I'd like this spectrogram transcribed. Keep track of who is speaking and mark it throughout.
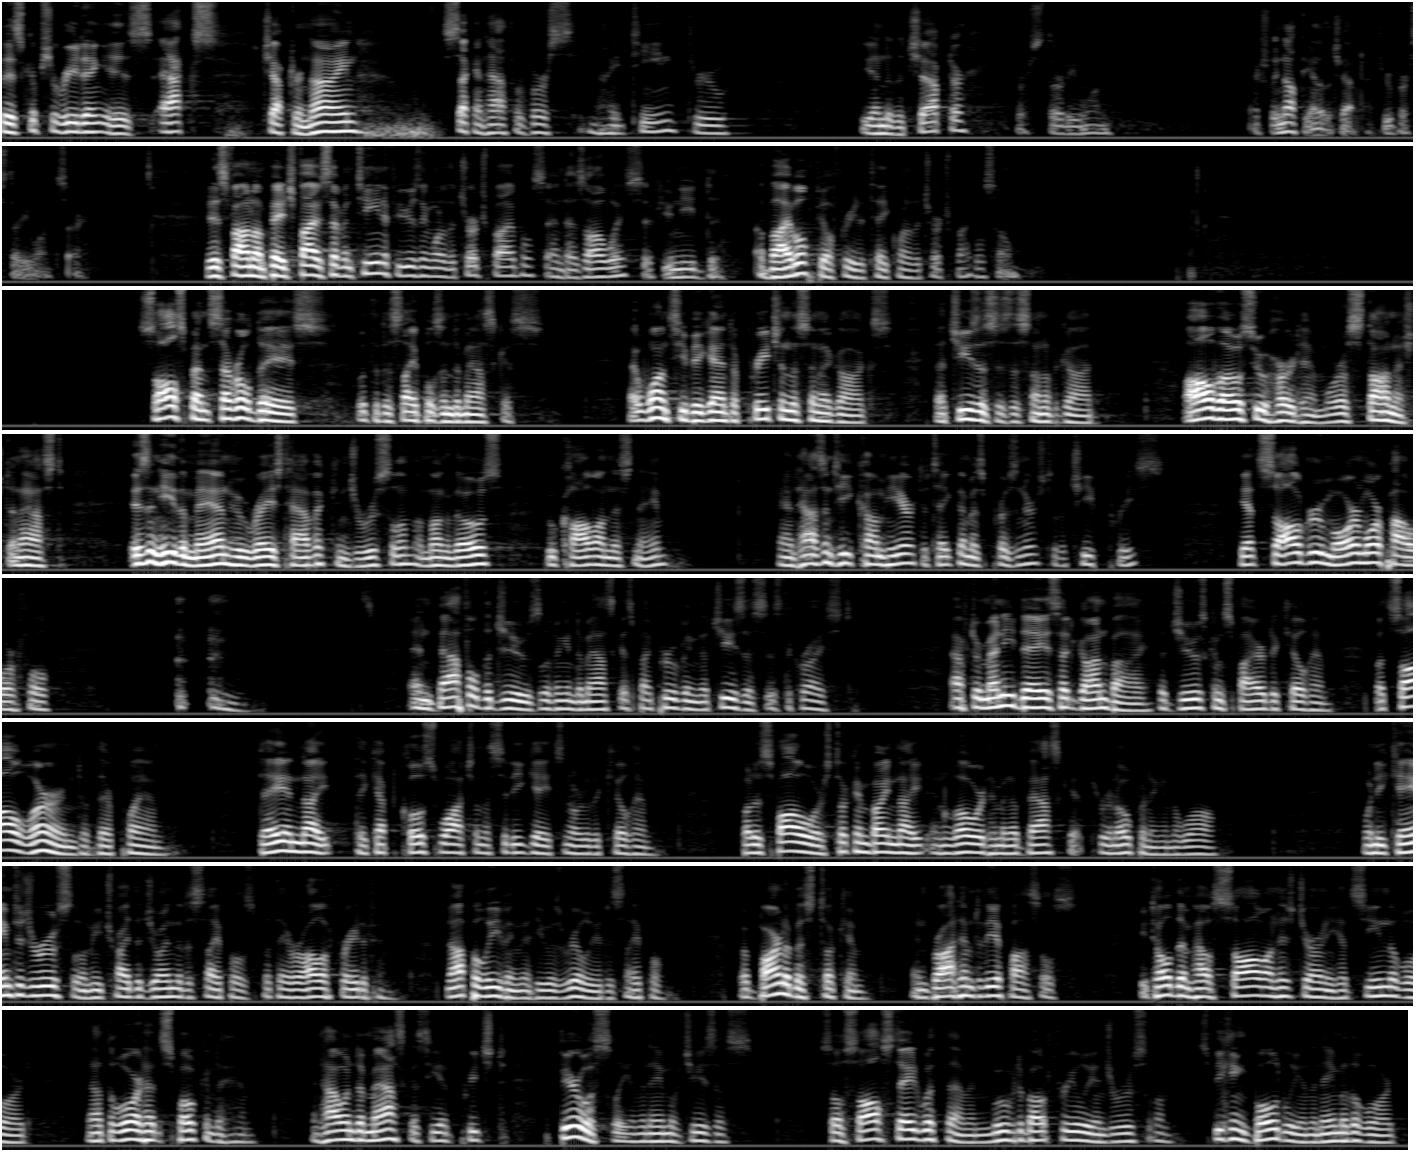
Speaker 1: Today's scripture reading is Acts chapter 9, second half of verse 19 through the end of the chapter, verse 31. Actually, not the end of the chapter, through verse 31, sorry. It is found on page 517 if you're using one of the church Bibles, and as always, if you need a Bible, feel free to take one of the church Bibles home. Saul spent several days with the disciples in Damascus. At once he began to preach in the synagogues that Jesus is the Son of God. All those who heard him were astonished and asked, Isn't he the man who raised havoc in Jerusalem among those who call on this name? And hasn't he come here to take them as prisoners to the chief priests? Yet Saul grew more and more powerful and baffled the Jews living in Damascus by proving that Jesus is the Christ. After many days had gone by, the Jews conspired to kill him, but Saul learned of their plan. Day and night they kept close watch on the city gates in order to kill him. But his followers took him by night and lowered him in a basket through an opening in the wall. When he came to Jerusalem, he tried to join the disciples, but they were all afraid of him, not believing that he was really a disciple. But Barnabas took him and brought him to the apostles. He told them how Saul on his journey had seen the Lord, and that the Lord had spoken to him, and how in Damascus he had preached fearlessly in the name of Jesus. So Saul stayed with them and moved about freely in Jerusalem, speaking boldly in the name of the Lord.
